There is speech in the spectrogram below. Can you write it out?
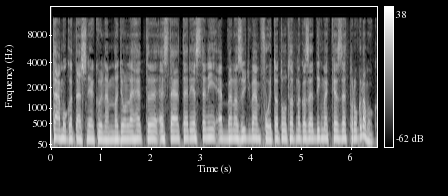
támogatás nélkül nem nagyon lehet ezt elterjeszteni. Ebben az ügyben folytatódhatnak az eddig megkezdett programok?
